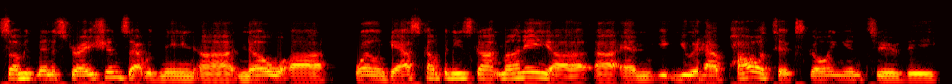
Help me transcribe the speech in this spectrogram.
some administrations that would mean uh, no uh, oil and gas companies got money, uh, and you, you would have politics going into the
